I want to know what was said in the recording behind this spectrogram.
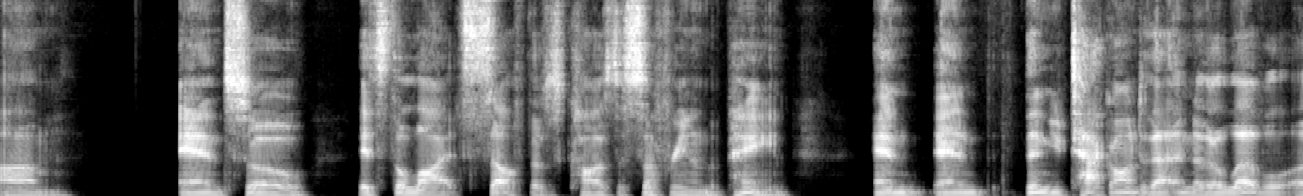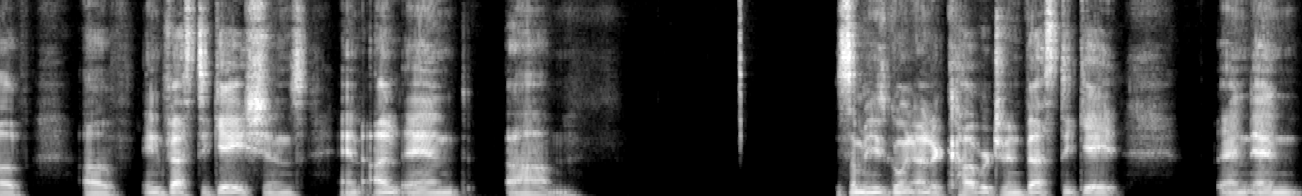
um and so it's the law itself that has caused the suffering and the pain. And and then you tack onto that another level of of investigations and and um somebody who's going undercover to investigate and and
